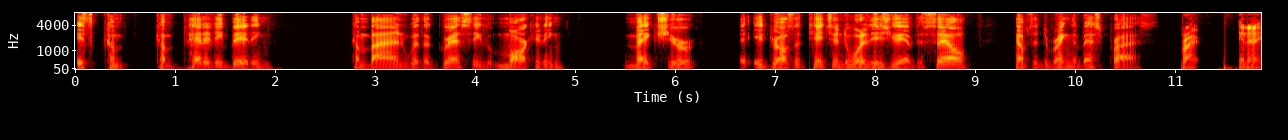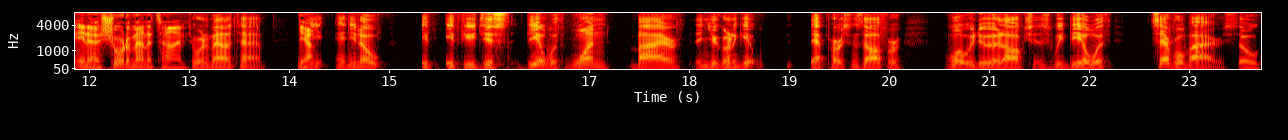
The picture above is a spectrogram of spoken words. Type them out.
it's com- competitive bidding combined with aggressive marketing makes sure it draws attention to what it is you have to sell, helps it to bring the best price, right. In a in a short amount of time. short amount of time. Yeah. And, and you know, if if you just deal with one buyer, then you're going to get that person's offer. What we do at auctions, we deal with several buyers. So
